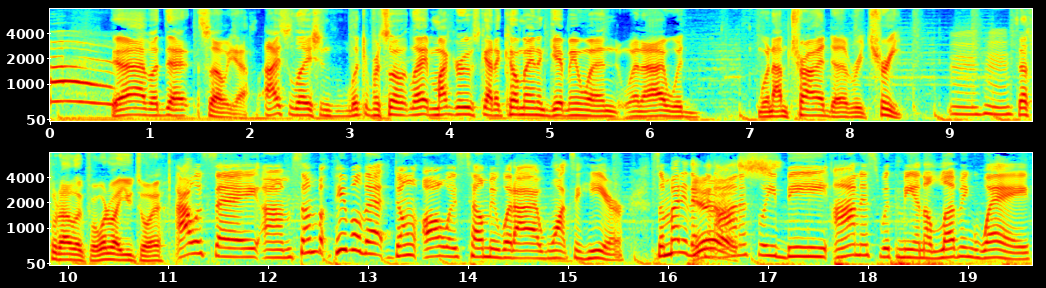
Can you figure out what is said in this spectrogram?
ah. yeah but that so yeah isolation looking for so like, my group's got to come in and get me when when i would when i'm trying to retreat mm-hmm. that's what i look for what about you toya I would say um, some people that don't always tell me what I want to hear. Somebody that Yes. can honestly be honest with me in a loving way,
